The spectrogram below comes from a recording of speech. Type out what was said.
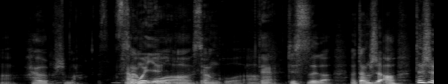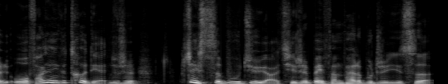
啊，还有什么？三国演义哦，三国啊，对这四个啊，当时哦，但是我发现一个特点，就是这四部剧啊，其实被翻拍了不止一次，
